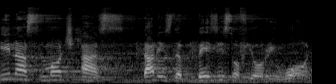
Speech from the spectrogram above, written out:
In as much as that is the basis of your reward,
